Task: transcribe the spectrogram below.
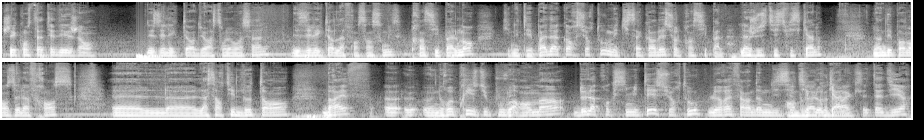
j'ai constaté des gens des électeurs du Rassemblement national, des électeurs de la France insoumise, principalement, qui n'étaient pas d'accord sur tout, mais qui s'accordaient sur le principal. La justice fiscale, l'indépendance de la France, euh, la, la sortie de l'OTAN, bref, euh, une reprise du pouvoir en main, de la proximité et surtout le référendum d'initiative locale, c'est-à-dire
